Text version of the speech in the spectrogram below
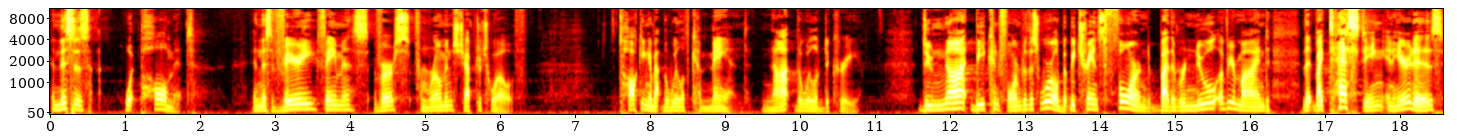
And this is what Paul meant in this very famous verse from Romans chapter 12, talking about the will of command, not the will of decree. Do not be conformed to this world, but be transformed by the renewal of your mind, that by testing, and here it is,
